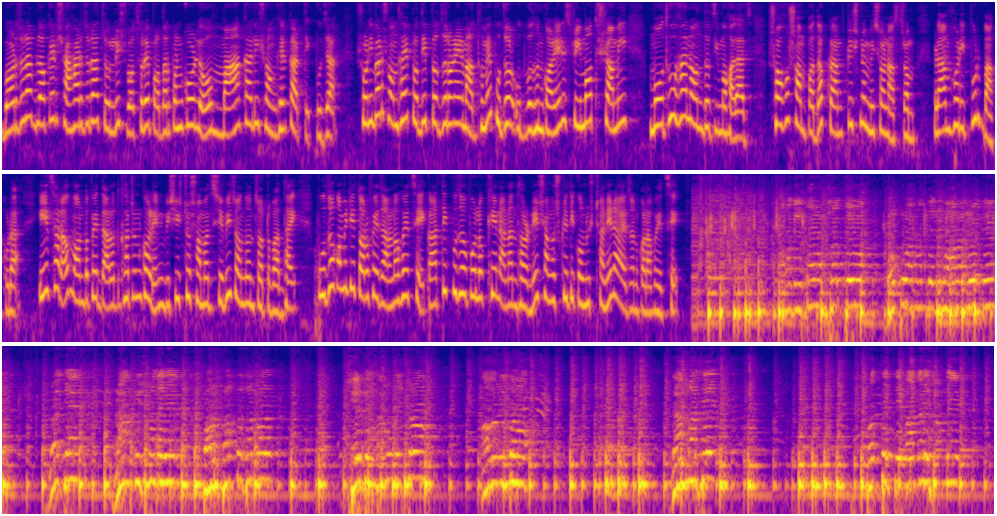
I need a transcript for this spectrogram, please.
বরজোড়া ব্লকের সাহারজোড়া চল্লিশ বছরে পদার্পণ করল মা কালী সংঘের কার্তিক পূজা। শনিবার সন্ধ্যায় প্রদীপ প্রজ্বলনের মাধ্যমে পুজোর উদ্বোধন করেন শ্রীমৎ স্বামী মধুহানন্দজি মহারাজ, সহ সম্পাদক রামকৃষ্ণ মিশন আশ্রম, রামহরিপুর, বাঁকুড়া। এছাড়াও মণ্ডপের দ্বারোদ্ঘাটন করেন বিশিষ্ট সমাজসেবী চন্দন চট্টোপাধ্যায়। পুজো কমিটির তরফে জানানো হয়েছে, কার্তিক পূজা উপলক্ষে নানান ধরনের সাংস্কৃতিক অনুষ্ঠানের আয়োজন করা হয়েছে। আমাদের বপু আনন্দজি মহারাজ রয়েছেন রয়েছেন রামকৃষ্ণ দেবের পরম ভক্ত সফল, শিল্পী সামু মিশ্র, অগণিত গ্রামবাসী, প্রত্যেকটি বাঙালি সঙ্গের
